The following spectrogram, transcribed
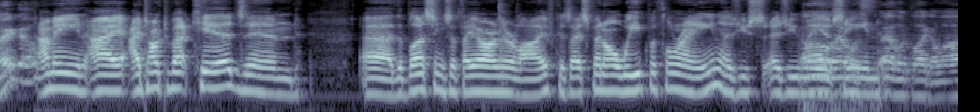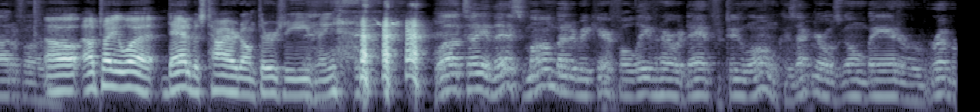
There you go. I mean, I I talked about kids and uh, the blessings that they are in their life because I spent all week with Lorraine, as you as you may oh, have seen. was, that looked like a lot of fun. Oh, I'll tell you what, Dad was tired on Thursday evening. Well, I'll tell you this, Mom better be careful leaving her with Dad for too long, because that girl's gonna be in her rubber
